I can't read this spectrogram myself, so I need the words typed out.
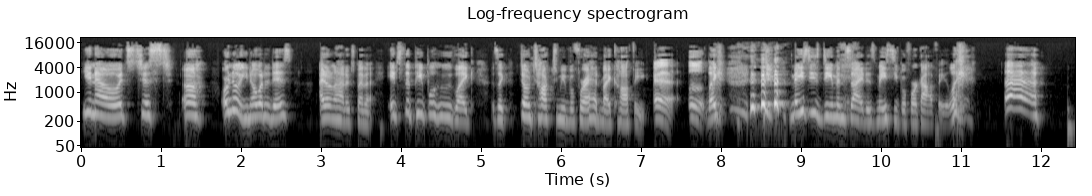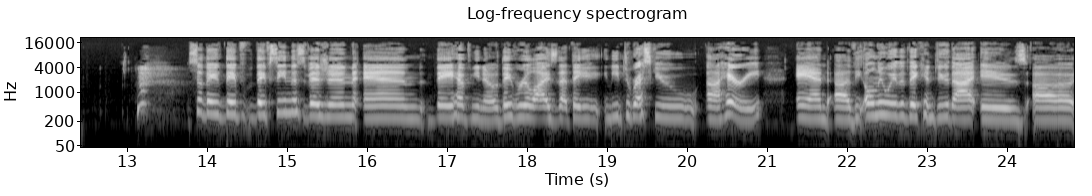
you know, it's just, uh, or no, you know what it is? I don't know how to explain that. It's the people who like it's like don't talk to me before I had my coffee. Uh, uh, like Macy's demon side is Macy before coffee. Like. So they they've they've seen this vision and they have you know they've realized that they need to rescue uh, Harry. And uh, the only way that they can do that is uh,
